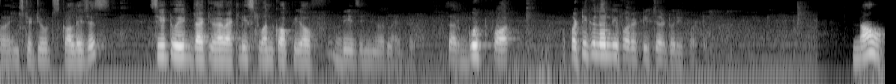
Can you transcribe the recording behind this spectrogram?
Uh, institutes, colleges, see to it that you have at least one copy of these in your library. These are good for, particularly for a teacher to refer to. Now,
